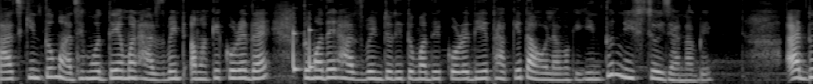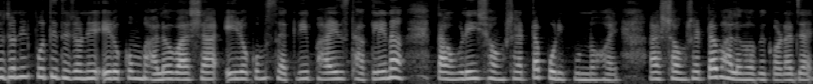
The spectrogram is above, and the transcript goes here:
কাজ কিন্তু মাঝে মধ্যে আমার হাজব্যান্ড আমাকে করে দেয়। তোমাদের হাজব্যান্ড যদি তোমাদের করে দিয়ে থাকে, তাহলে আমাকে কিন্তু নিশ্চয়ই জানাবে। আর দুজনের প্রতি দুজনের এরকম ভালোবাসা এইরকম স্যাক্রিফাইস থাকলে না তাহলেই সংসারটা পরিপূর্ণ হয় আর সংসারটা ভালোভাবে করা যায়।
